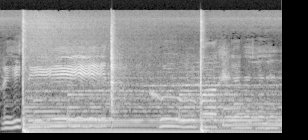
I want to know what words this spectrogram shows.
প্ৰীতিত সুবাসে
